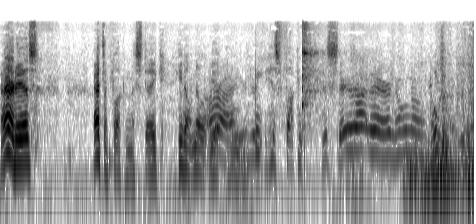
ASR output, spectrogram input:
There it is. That's a fucking mistake. He don't know it All yet. right, I'm gonna beat his fucking. Just stay right there. No, no.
